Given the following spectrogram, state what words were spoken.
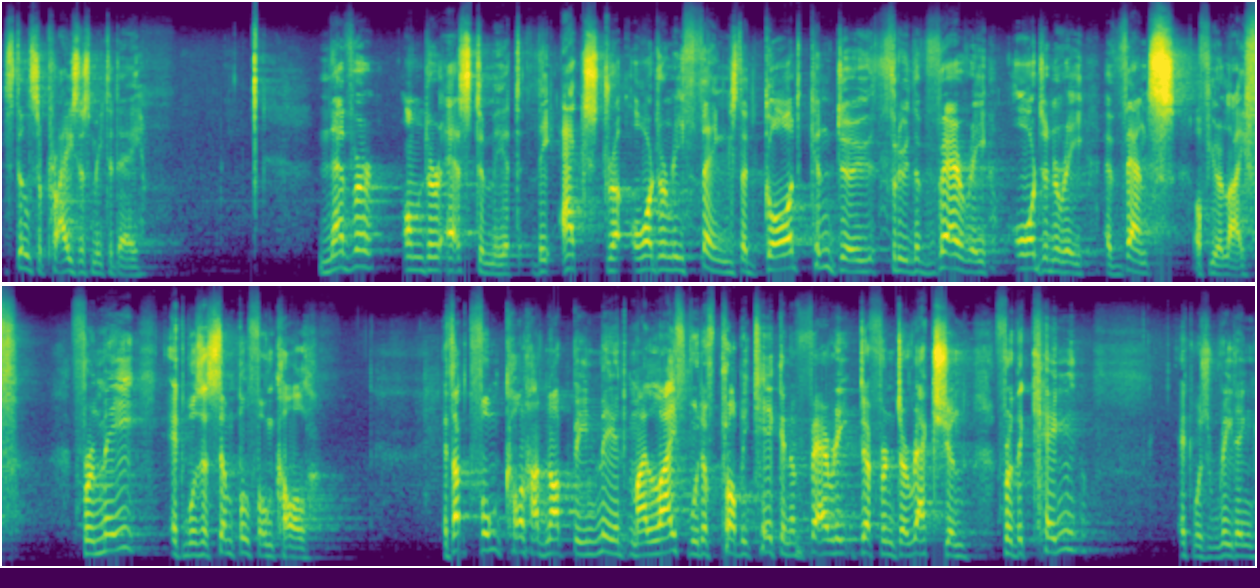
Still surprises me today. Never underestimate the extraordinary things that God can do through the very ordinary events of your life. For me, it was a simple phone call. If that phone call had not been made, my life would have probably taken a very different direction. For the king, it was reading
